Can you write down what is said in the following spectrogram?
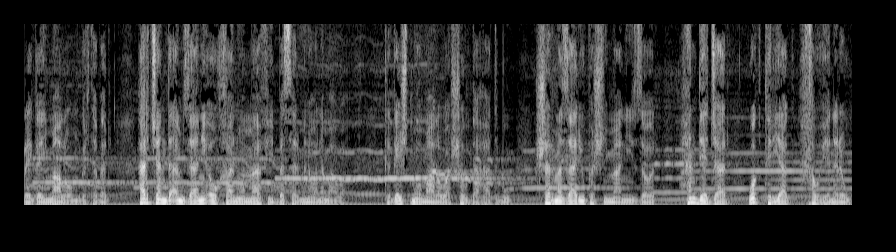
ڕێگەی ماڵەوەم گرتەبەر هەرچەندە ئەم زانی ئەو خانووە مافی بەسەر منەوە نەماوە کە گەیشتمەوە ماڵەوە شەو داهاتبوو شەرمەزاری و پەشیمانی زۆر هەندێ جار وەک تریاک خەوهێنەرە و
